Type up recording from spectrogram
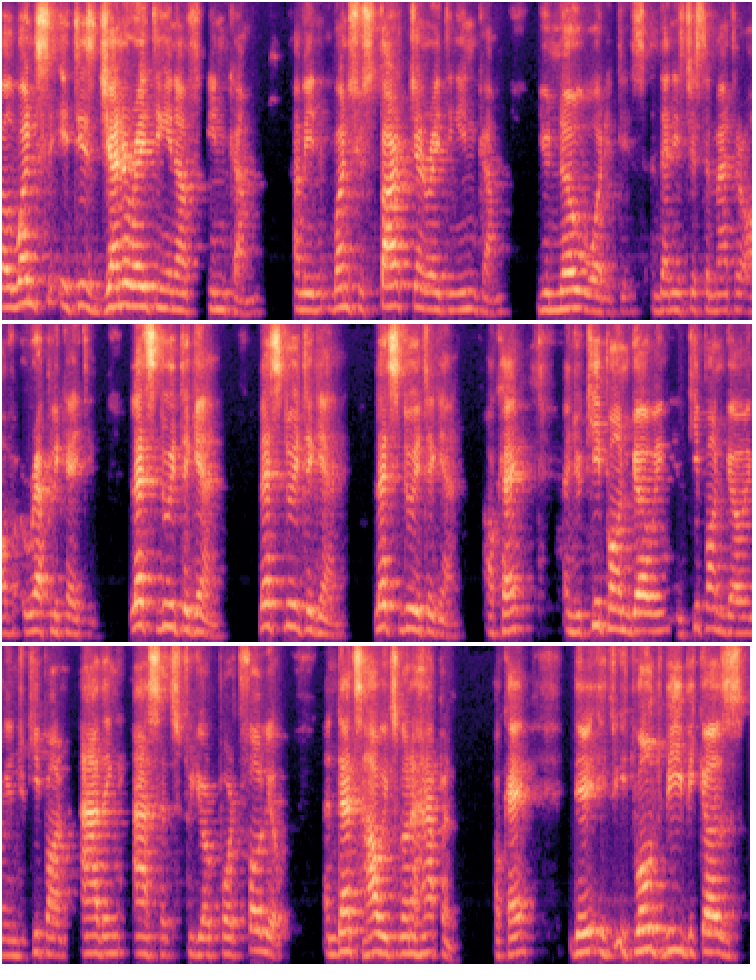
well, once it is generating enough income, I mean, once you start generating income, you know what it is, and then it's just a matter of replicating. Let's do it again. Let's do it again. Let's do it again. Okay, and you keep on going and keep on going, and you keep on adding assets to your portfolio, and that's how it's going to happen. Okay there, it, it won't be because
